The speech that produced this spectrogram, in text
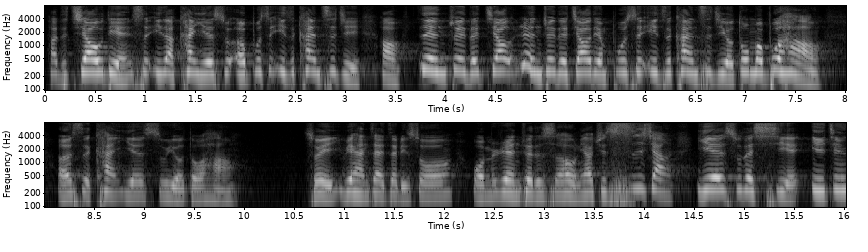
他的焦点是一直要看耶稣，而不是一直看自己。好，认罪的焦认罪的焦点不是一直看自己有多么不好，而是看耶稣有多好。所以，约翰在这里说：我们认罪的时候，你要去思想，耶稣的血已经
